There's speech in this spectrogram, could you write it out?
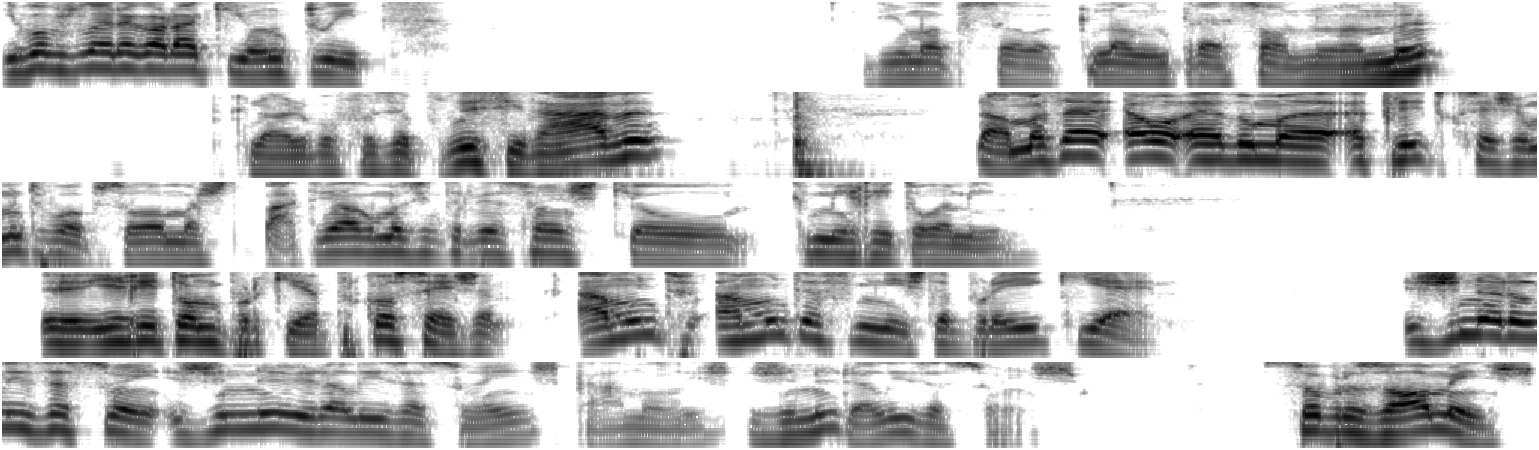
E vou-vos ler agora aqui um tweet de uma pessoa que não interessa o nome, porque não lhe vou fazer publicidade. Não, mas é, é, é de uma. Acredito que seja muito boa pessoa, mas pá, tem algumas intervenções que, eu, que me irritam a mim. Uh, Irritam-me porquê? Porque, ou seja, há, muito, há muita feminista por aí que é generalizações, generalizações, calma Luís, generalizações sobre os homens,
